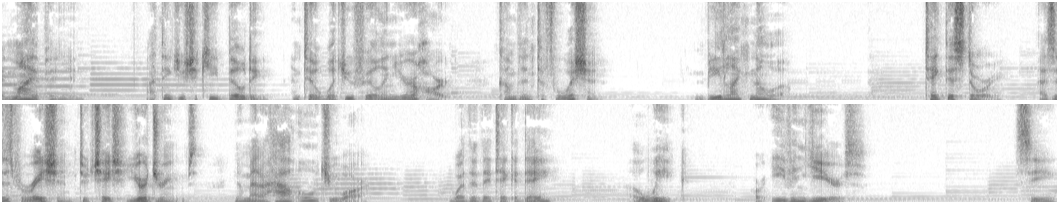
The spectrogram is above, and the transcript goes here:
In my opinion, I think you should keep building until what you feel in your heart comes into fruition. Be like Noah. Take this story as inspiration to chase your dreams, no matter how old you are, whether they take a day, a week, or even years. See,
